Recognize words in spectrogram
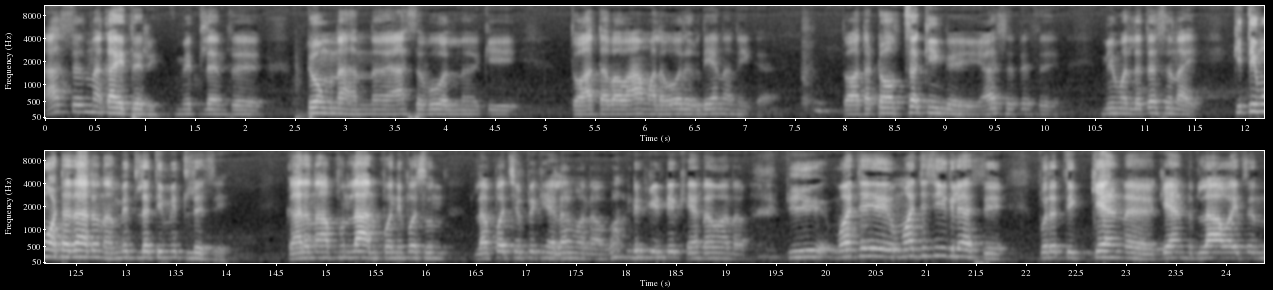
असं ना काहीतरी मित्रांचं टोमणं हाणणं असं बोलणं की तो आता बाबा आम्हाला ओळख देणार नाही का? तो आता टॉपचा किंग आहे असं तसं. मी म्हणलं तसं नाही. किती मोठा झालो ना मितलं ती मितलंच आहे. कारण आपण लहानपणीपासून लपाछपी खेळा म्हणा भांडे गिंडे खेळा म्हणा ती माझे माझे शिकले असते. परत ती कॅन कॅन लावायचं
